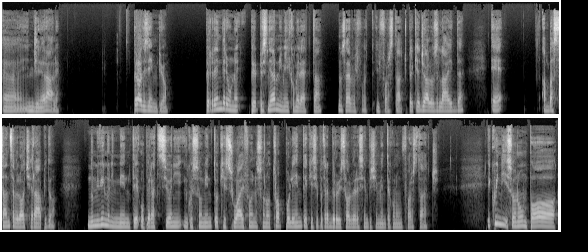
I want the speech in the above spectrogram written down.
uh, in generale. Però, ad esempio, per, un, per, per segnare un'email come letta, non serve il, for, il force touch, perché già lo slide è abbastanza veloce e rapido. Non mi vengono in mente operazioni in questo momento che su iPhone sono troppo lente e che si potrebbero risolvere semplicemente con un force touch. E quindi sono un po'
